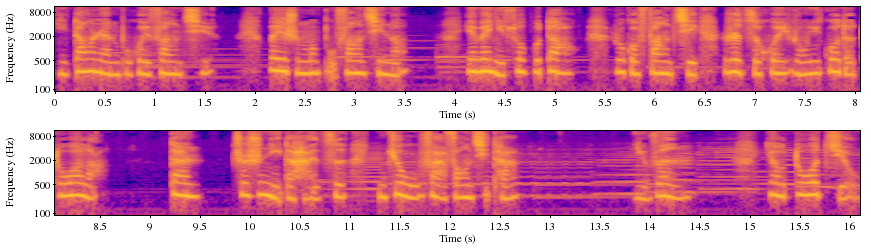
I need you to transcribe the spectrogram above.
你当然不会放弃，为什么不放弃呢？因为你做不到，如果放弃，日子会容易过得多了。但这是你的孩子，你就无法放弃他。你问，要多久？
